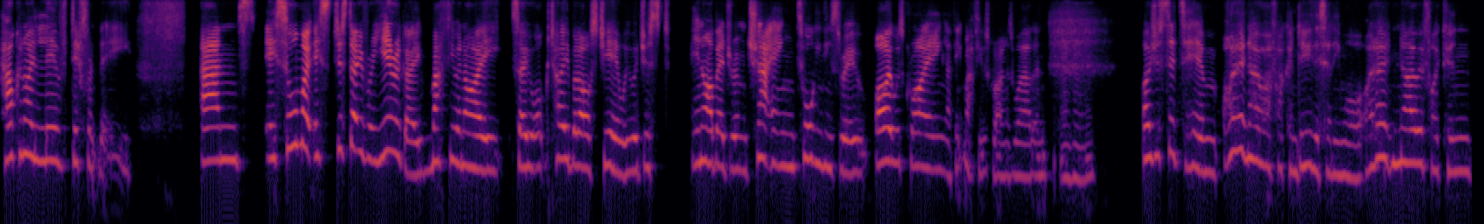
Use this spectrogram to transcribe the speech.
how can I live differently? And it's almost it's just over a year ago, Matthew and I, so October last year, we were just in our bedroom chatting, talking things through. I was crying. I think Matthew was crying as well. And mm-hmm. I just said to him, I don't know if I can do this anymore. I don't know if I can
